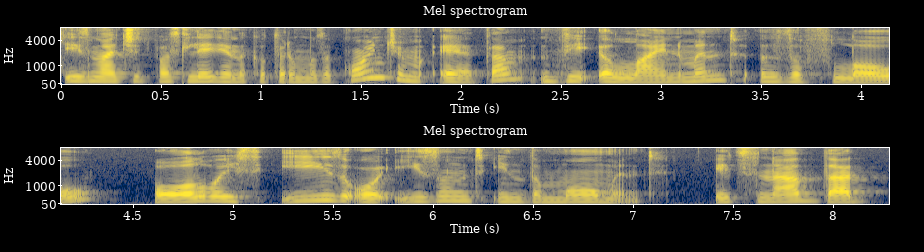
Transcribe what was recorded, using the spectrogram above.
И значит, последнее, на котором мы закончим, это the alignment, the flow, always is or isn't in the moment. It's not that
